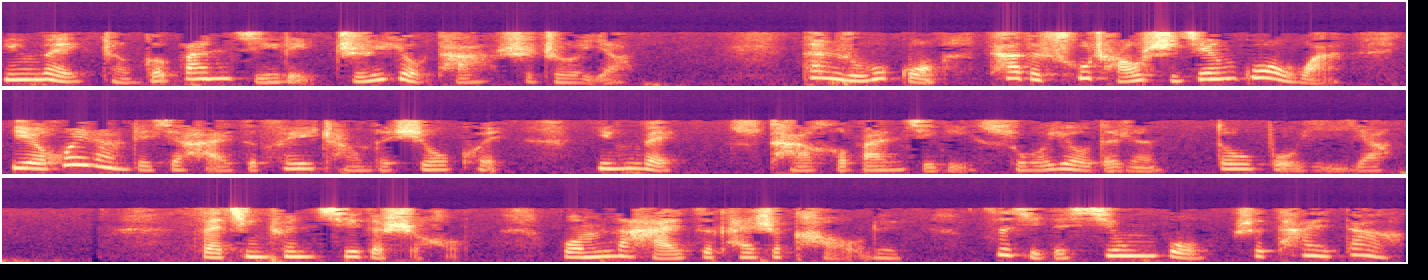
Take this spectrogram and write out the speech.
因为整个班级里只有他是这样，但如果他的出巢时间过晚，也会让这些孩子非常的羞愧，因为他和班级里所有的人都不一样。在青春期的时候，我们的孩子开始考虑自己的胸部是太大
